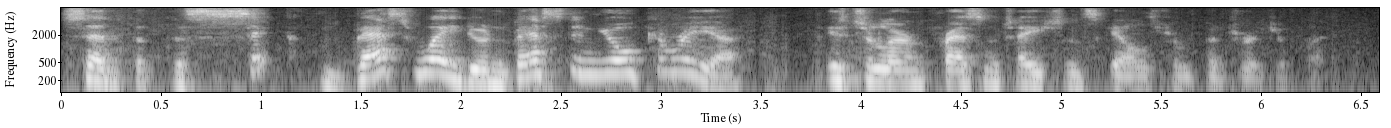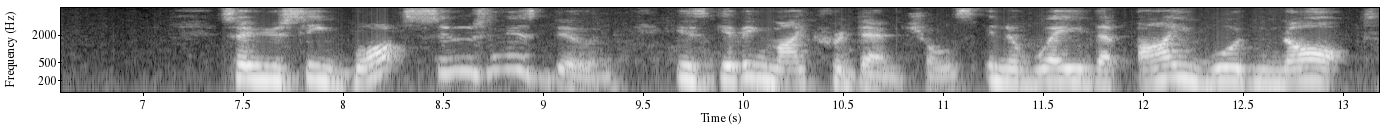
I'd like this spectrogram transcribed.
said that the sixth best way to invest in your career is to learn presentation skills from Patricia Fripp. So you see what Susan is doing is giving my credentials in a way that I would not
